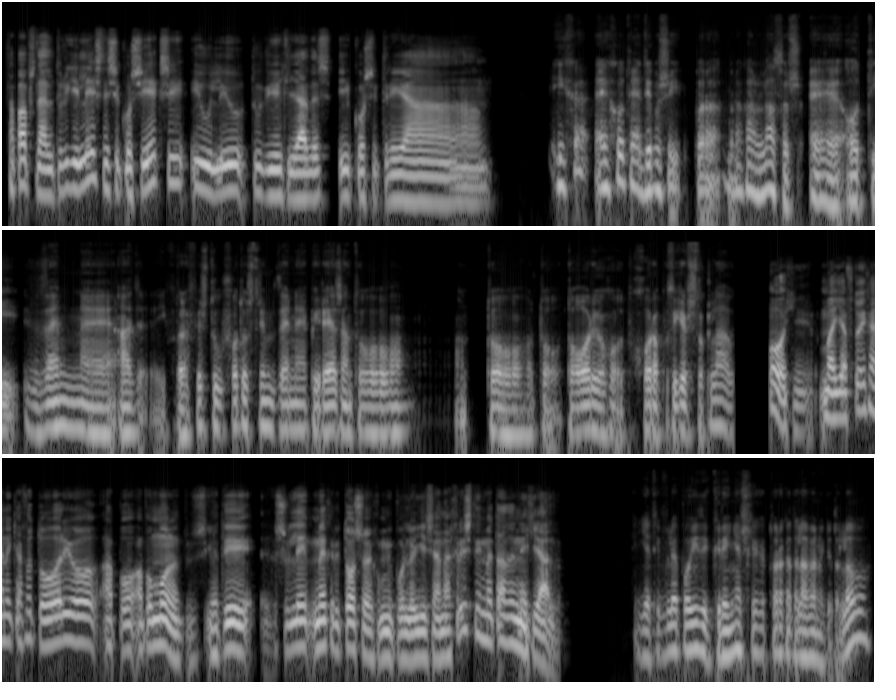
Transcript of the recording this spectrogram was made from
θα πάψει να λειτουργεί λέει στις 26 Ιουλίου του 2023 Είχα, έχω την εντύπωση, τώρα μπορεί να κάνω λάθος, ε, ότι δεν, ε, οι φωτογραφίες του PhotoStream δεν επηρέαζαν το, το, το, το όριο του χώρου αποθηκεύση στο cloud. Όχι, μα γι' αυτό είχαν και αυτό το όριο από, από μόνο τους. Γιατί σου λέει μέχρι τόσο έχουμε υπολογίσει αναχρήστη, μετά δεν έχει άλλο. Γιατί βλέπω ήδη γκρίνιας και τώρα καταλαβαίνω και το λόγο.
